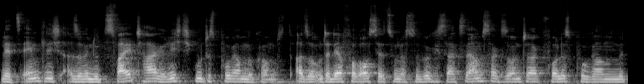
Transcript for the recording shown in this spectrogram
letztendlich, also wenn du zwei Tage richtig gutes Programm bekommst, also unter der Voraussetzung, dass du wirklich sagst, Samstag, Sonntag, volles Programm mit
